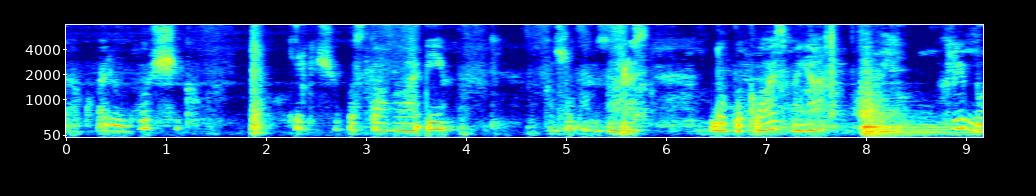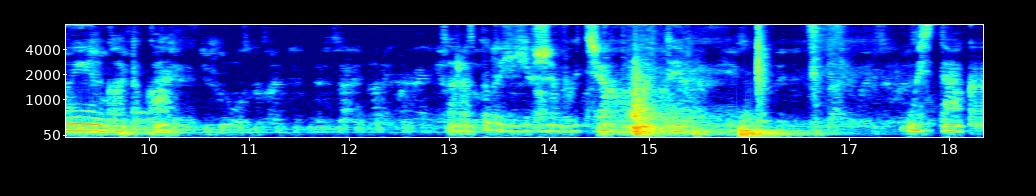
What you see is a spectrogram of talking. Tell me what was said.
Так, варю борщик. Тільки що поставила і покажу вам зараз допеклась моя хлібинка така. Зараз буду її вже витягати. Ось так.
